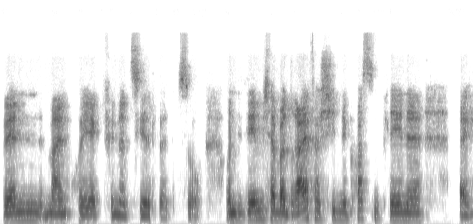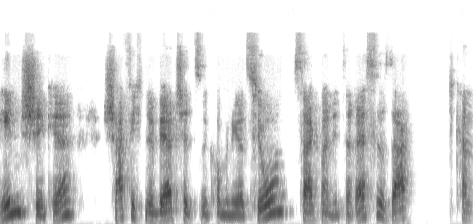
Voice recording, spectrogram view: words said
wenn mein Projekt finanziert wird. So. Und indem ich aber drei verschiedene Kostenpläne äh, hinschicke, schaffe ich eine wertschätzende Kommunikation, zeige mein Interesse, sage, ich kann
